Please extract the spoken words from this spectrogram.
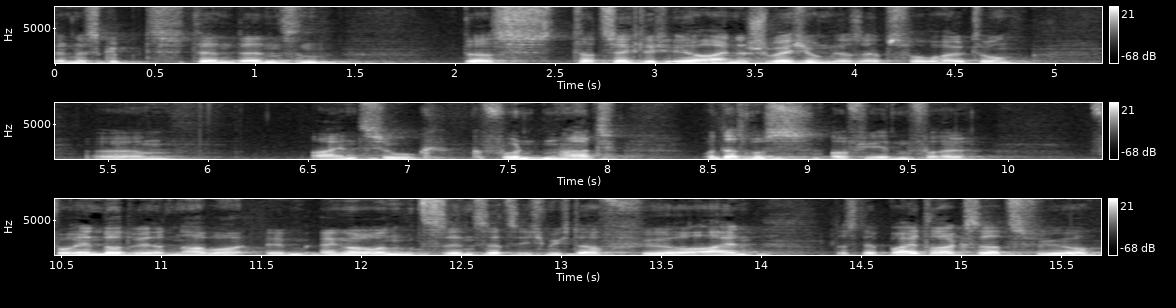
denn es gibt Tendenzen, dass tatsächlich eher eine Schwächung der Selbstverwaltung ähm, Einzug gefunden hat. Und das muss auf jeden Fall verhindert werden. Aber im engeren Sinn setze ich mich dafür ein, dass der Beitragssatz für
